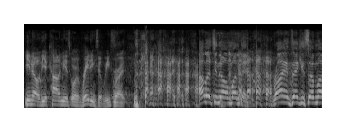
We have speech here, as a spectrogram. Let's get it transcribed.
you know, the economy is, or ratings at least. Right. I'll let you know on Monday. Ryan, thank you so much.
